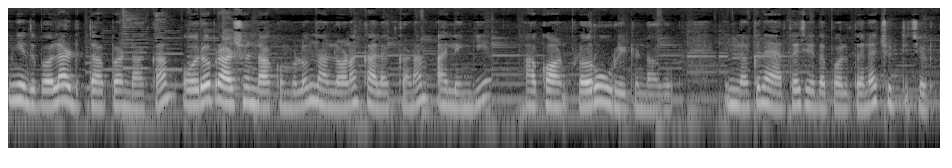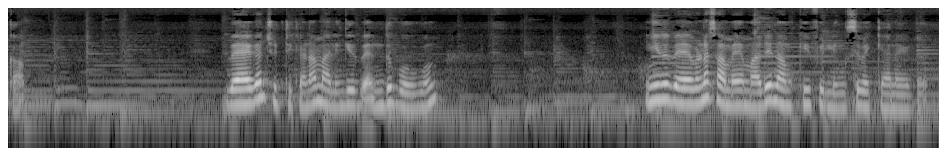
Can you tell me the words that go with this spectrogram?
ഇനി ഇതുപോലെ അടുത്ത അപ്പം ഉണ്ടാക്കാം. ഓരോ പ്രാവശ്യം ഉണ്ടാക്കുമ്പോഴും നല്ലോണം കലക്കണം. അല്ലെങ്കിൽ ആ കോൺഫ്ലവർ ഊറിയിട്ടുണ്ടാകും. ഇന്നൊക്കെ നേരത്തെ ചെയ്ത പോലെ തന്നെ ചുറ്റിച്ചെടുക്കാം. വേഗം ചുറ്റിക്കണം. അല്ലെങ്കിൽ വെന്ത് പോകും. ഇനി ഇത് വേവണ സമയം മതി നമുക്ക് ഈ ഫില്ലിങ്സ് വെക്കാനായിട്ട്.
